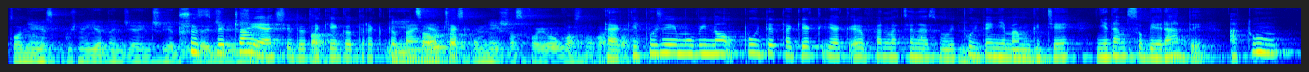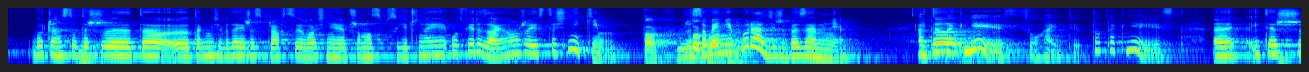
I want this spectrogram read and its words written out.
to nie jest później jeden dzień czy jeden dzień. Przyzwyczaja się do tak. takiego traktowania. I cały tak? czas pomniejsza swoją własną wartość. Tak, i później mówi, no pójdę tak jak, jak e, pan mecenas mówi, pójdę, nie mam gdzie, nie dam sobie rady, a tu Bo często też e, to, e, tak mi się wydaje, że sprawcy właśnie przemocy psychicznej utwierdzają, że jesteś nikim. Tak, Że dokładnie. sobie nie poradzisz beze mnie. A I to, to- tak nie jest, słuchajcie, to tak nie jest. E, I też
